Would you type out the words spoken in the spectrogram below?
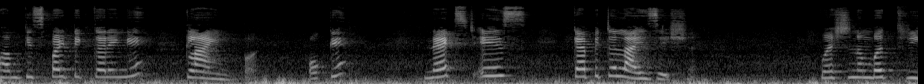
हम किस पर टिक करेंगे? क्लाइंब पर, okay? Next is capitalization. Question number three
